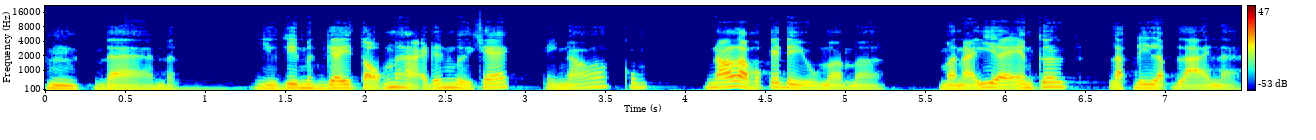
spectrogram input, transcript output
Ừ. và mình nhiều khi mình gây tổn hại đến người khác thì nó cũng nó là một cái điều mà mà mà nãy giờ em cứ lặp đi lặp lại là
